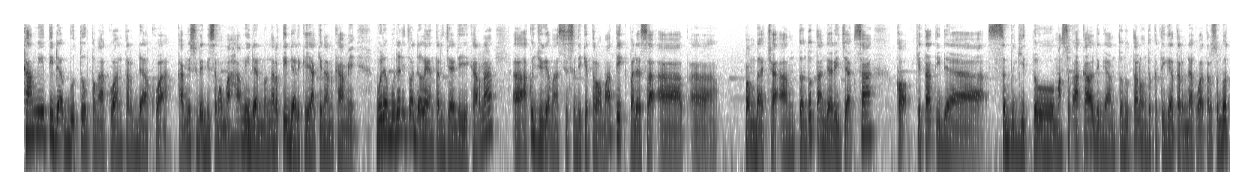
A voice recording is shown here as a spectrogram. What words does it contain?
kami tidak butuh pengakuan terdakwa. Kami sudah bisa memahami dan mengerti dari keyakinan kami. Mudah-mudahan itu adalah yang terjadi karena uh, aku juga masih sedikit traumatik pada saat uh, pembacaan tuntutan dari jaksa kok kita tidak sebegitu masuk akal dengan tuntutan untuk ketiga terdakwa tersebut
